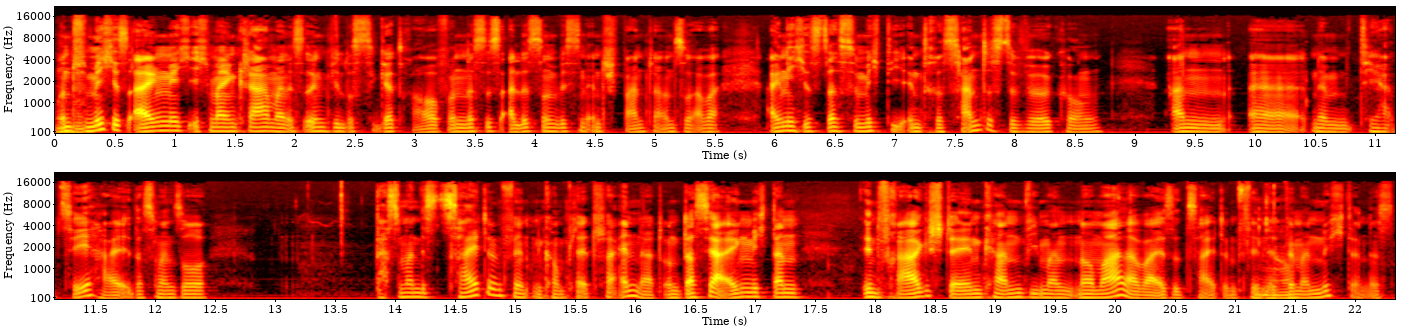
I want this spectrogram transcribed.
Und für mich ist eigentlich, ich meine, klar, man ist irgendwie lustiger drauf und es ist alles so ein bisschen entspannter und so, aber eigentlich ist das für mich die interessanteste Wirkung an äh, einem THC-High, dass man so, dass man das Zeitempfinden komplett verändert und das ja eigentlich dann in Frage stellen kann, wie man normalerweise Zeit empfindet, Ja. wenn man nüchtern ist.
